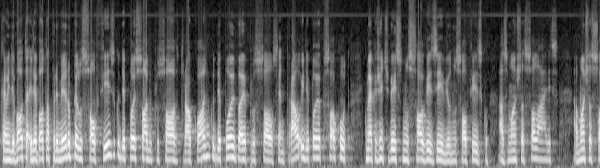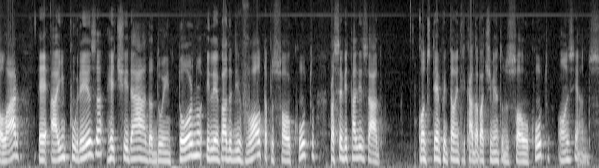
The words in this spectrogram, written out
caminho de volta, ele volta primeiro pelo Sol físico, depois sobe para o Sol astral cósmico, depois vai para o Sol central e depois vai para o Sol oculto. Como é que a gente vê isso no Sol visível, no Sol físico? As manchas solares. A mancha solar é a impureza retirada do entorno e levada de volta para o Sol oculto para ser vitalizado. Quanto tempo então entre cada batimento do Sol oculto? 11 anos.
